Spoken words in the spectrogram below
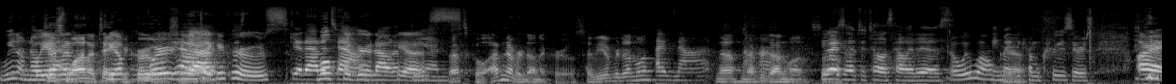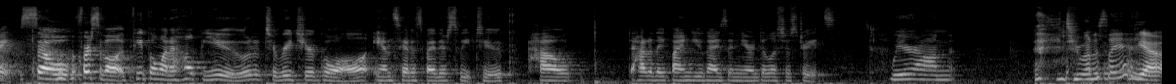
We don't know We yet. Just wanna take yep, a cruise. We're gonna take a cruise. Get out We'll of town. We'll figure it out at Yes. the end. That's cool. I've never done a cruise. Have you ever done one? I've not. No, never done one. So. You guys have to tell us how it is. Oh, we will. You might Yeah. become cruisers. All right. So first of all, if people want to help you to reach your goal and satisfy their sweet tooth, how how do they find you guys in your delicious treats? We're on. Do you want to say it? Yeah,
